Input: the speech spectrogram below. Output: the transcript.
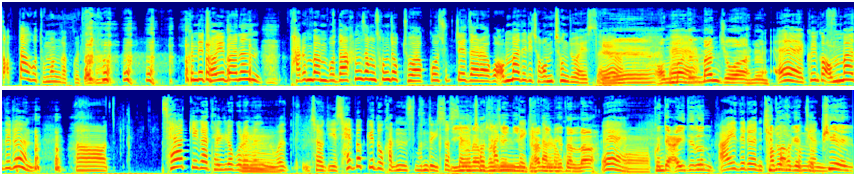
떴다 하고 도망갔거든요. 근데 저희 반은 다른 반보다 항상 성적 좋았고 숙제 잘하고 엄마들이 저 엄청 좋아했어요. 예, 엄마들만 예. 좋아하는. 예, 그러니까 엄마들은 어 새 학기가 되려고 그러면 음. 뭐 저기 새벽기도 가는 분도 있었어요. 저 담임되게 해달라. 예. 네. 어, 근데 아이들은 아이들은 기도하겠죠. 피해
